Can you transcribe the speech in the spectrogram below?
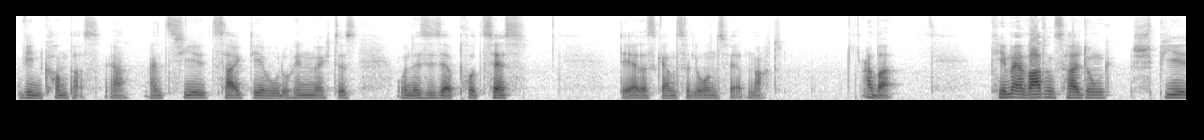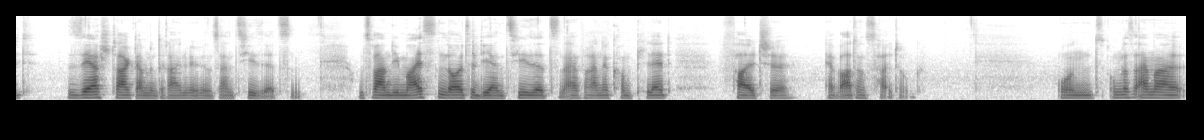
wie ein Kompass. Ja? Ein Ziel zeigt dir, wo du hin möchtest und es ist der Prozess, der das Ganze lohnenswert macht. Aber Thema Erwartungshaltung spielt sehr stark damit rein, wenn wir uns ein Ziel setzen. Und zwar haben die meisten Leute, die ein Ziel setzen, einfach eine komplett falsche Erwartungshaltung. Und um das einmal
